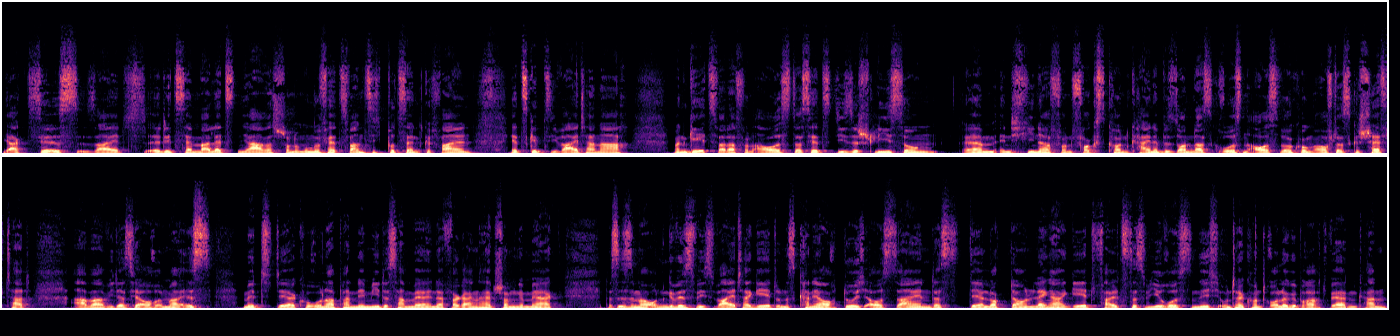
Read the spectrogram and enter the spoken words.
Die Aktie ist seit äh, Dezember letzten Jahres schon um ungefähr 20 Prozent gefallen. Jetzt gibt sie weiter nach. Man geht zwar davon aus, dass jetzt diese Schließung ähm, in China von Foxconn keine besonders großen Auswirkungen auf das Geschäft hat. Aber wie das ja auch immer ist mit der Corona-Pandemie, das haben wir ja in der Vergangenheit schon gemerkt, das ist immer ungewiss, wie es weitergeht und es kann ja auch durchaus sein, dass der Lockdown länger geht, falls das Virus nicht unter Kontrolle gebracht werden kann,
